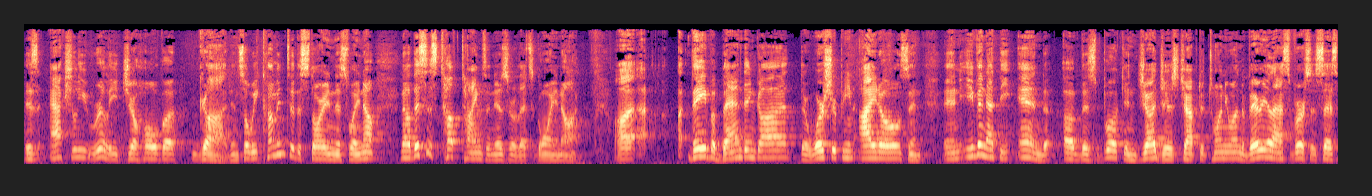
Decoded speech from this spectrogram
is actually really Jehovah God. And so we come into the story in this way. Now, now this is tough times in Israel that's going on. Uh, they've abandoned God, they're worshiping idols, and, and even at the end of this book in Judges chapter 21, the very last verse, it says,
